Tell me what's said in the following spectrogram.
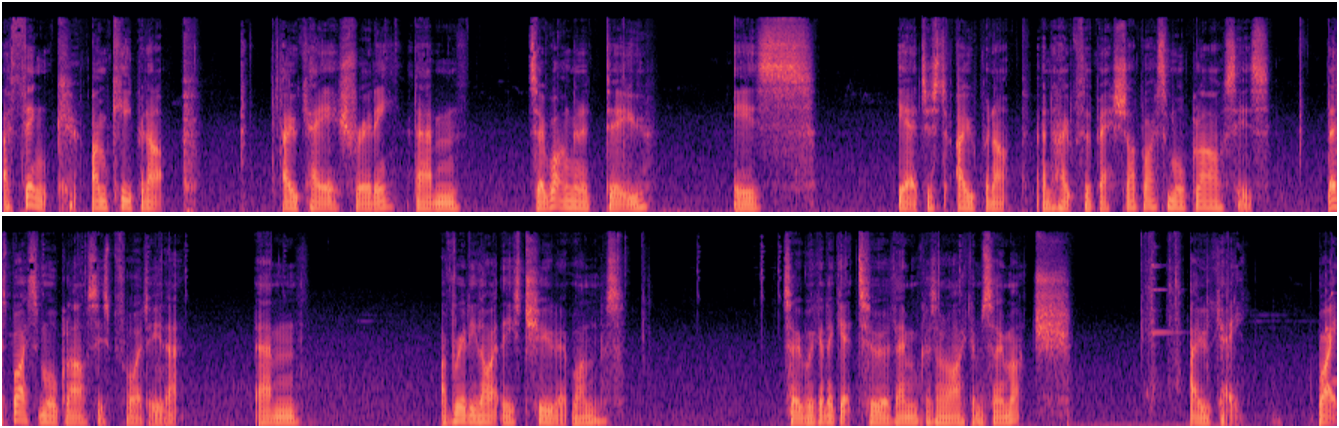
I think I'm keeping up okay-ish, really. Um, so what I'm going to do is, yeah, just open up and hope for the best. Should I buy some more glasses? Let's buy some more glasses before I do that. Um, I really like these tulip ones. So we're going to get two of them because I like them so much. Okay. Right.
